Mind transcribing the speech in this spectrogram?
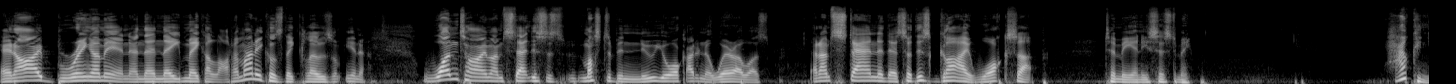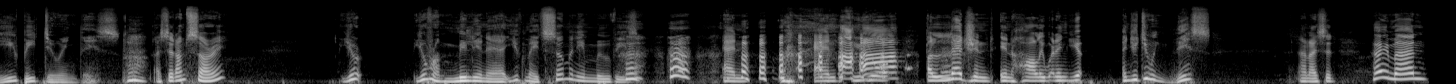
and I bring them in, and then they make a lot of money because they close them. You know, one time I'm standing. This is must have been New York. I don't know where I was, and I'm standing there. So this guy walks up to me and he says to me, "How can you be doing this?" I said, "I'm sorry. You're you're a millionaire. You've made so many movies." and and you're a legend in Hollywood, and you and you're doing this. And I said, "Hey, man,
